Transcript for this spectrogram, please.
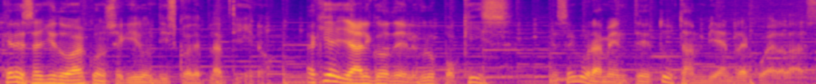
que les ayudó a conseguir un disco de platino. Aquí hay algo del grupo Kiss, que seguramente tú también recuerdas.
